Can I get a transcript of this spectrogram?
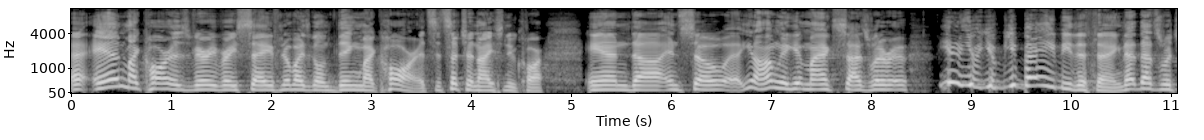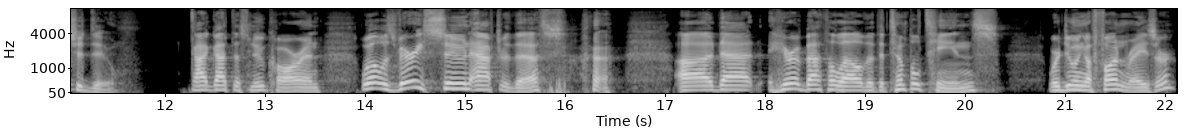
And my car is very very safe. Nobody's gonna ding my car. It's it's such a nice new car, and uh, and so uh, you know I'm gonna get my exercise. Whatever you you you, you baby the thing. That that's what you do. I got this new car, and well, it was very soon after this uh, that here at Beth Hallel, that the Temple Teens were doing a fundraiser,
